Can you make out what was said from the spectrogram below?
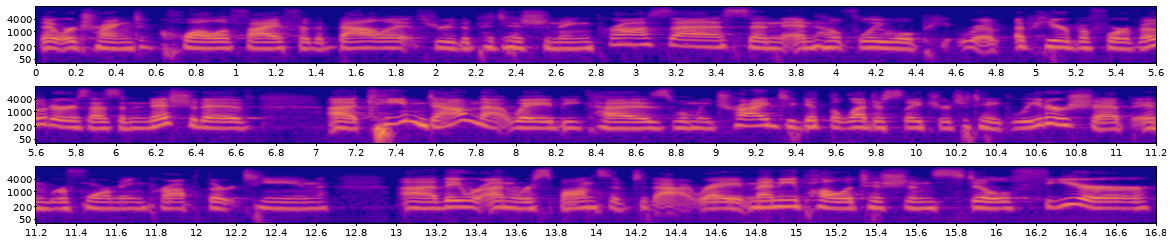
that we're trying to qualify for the ballot through the petitioning process and, and hopefully will appear before voters as an initiative uh, came down that way because when we tried to get the legislature to take leadership in reforming Prop 13, uh, they were unresponsive to that, right? Many politicians still fear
